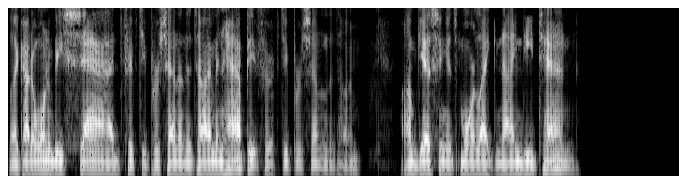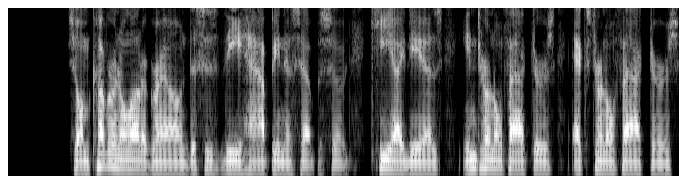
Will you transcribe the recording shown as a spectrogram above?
Like, I don't want to be sad 50% of the time and happy 50% of the time. I'm guessing it's more like 90 10. So I'm covering a lot of ground. This is the happiness episode. Key ideas, internal factors, external factors.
